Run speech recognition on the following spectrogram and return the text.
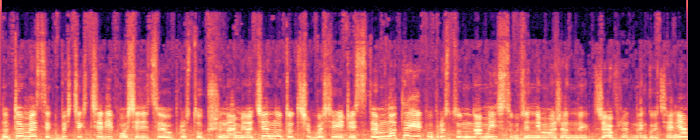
Natomiast jakbyście chcieli posiedzieć sobie po prostu przy namiocie, no to trzeba się liczyć z tym, no tak jak po prostu na miejscu, gdzie nie ma żadnych drzew, żadnego cienia,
